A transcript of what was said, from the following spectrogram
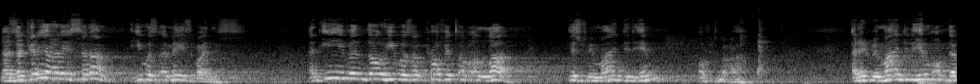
Now Zakaria alayhi salam, he was amazed by this. And even though he was a prophet of Allah, this reminded him of dua. And it reminded him of the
